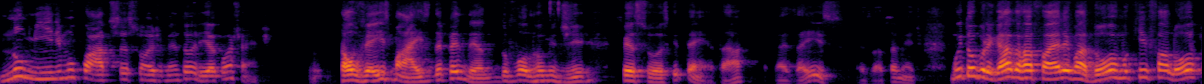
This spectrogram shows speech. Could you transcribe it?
no mínimo, quatro sessões de mentoria com a gente. Talvez mais, dependendo do volume de pessoas que tenha, tá? Mas é isso, exatamente. Muito obrigado, Rafael Madormo, que falou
